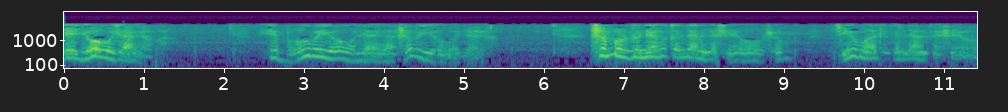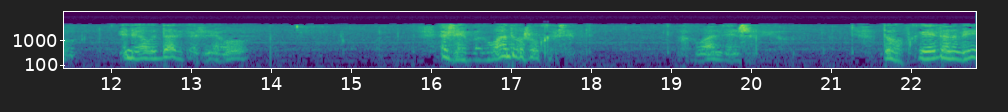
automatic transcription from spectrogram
ये योग हो जाएगा ये भोग भी योग हो जाएगा, सब योग हो जाएगा। संपूर्ण दुनिया का कल्याण कैसे हो? सब जीव मात्र कल्याण कैसे हो? इनका उद्धार कैसे हो ऐसे भगवान को सुख कैसे मिले भगवान जैसे हो तो कीर्तन भी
